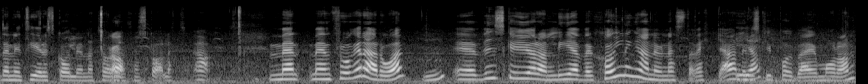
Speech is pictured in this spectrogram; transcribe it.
den eteriska är tagen Ja. från skalet. Ja. Men, men fråga där då. Mm. Eh, vi ska ju göra en leversköljning här nu nästa vecka. Eller Ja. vi ska ju påbörja imorgon.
